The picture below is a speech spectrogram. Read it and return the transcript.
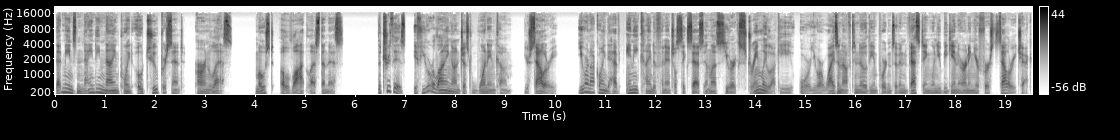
That means 99.02% earn less, most a lot less than this. The truth is, if you're relying on just one income, your salary, you are not going to have any kind of financial success unless you are extremely lucky or you are wise enough to know the importance of investing when you begin earning your first salary check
